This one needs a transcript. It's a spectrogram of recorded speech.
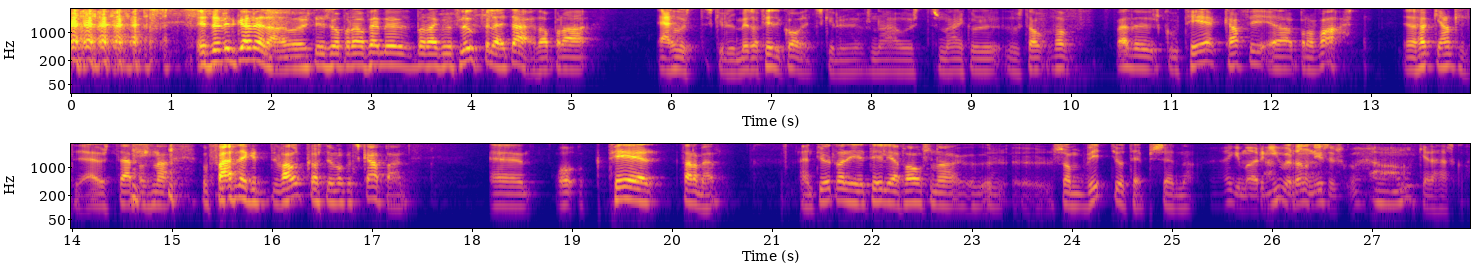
Eins og við hvað meina þú veist, eins og bara að fer með bara einhverju flugfélag í dag þá bara, eða þú veist skilur, mér svo fyrir COVID skilur, svona, þú veist, svona einhverju þú veist, þá, þá færðu sko te, kaffi eða bara vatn eða högg í andlitið, eða þú veist, það er bara svona þú færði ekkert valkosti um okkur skapaðan um, og te er þar að með en djöld var ég til í að fá svona uh, som videotips hérna. ekki maður rýfur þannig í sig sko Já, gera það sko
